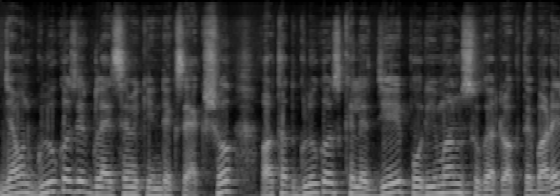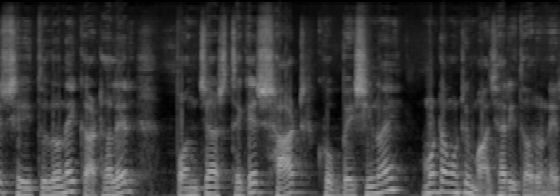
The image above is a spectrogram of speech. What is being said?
যেমন গ্লুকোজের গ্লাইসেমিক ইন্ডেক্স একশো, অর্থাৎ গ্লুকোজ খেলে যে পরিমাণ সুগার রক্তে বাড়ে সেই তুলনায় কাঁঠালের পঞ্চাশ থেকে ষাট খুব বেশি নয়, মোটামুটি মাঝারি ধরনের।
